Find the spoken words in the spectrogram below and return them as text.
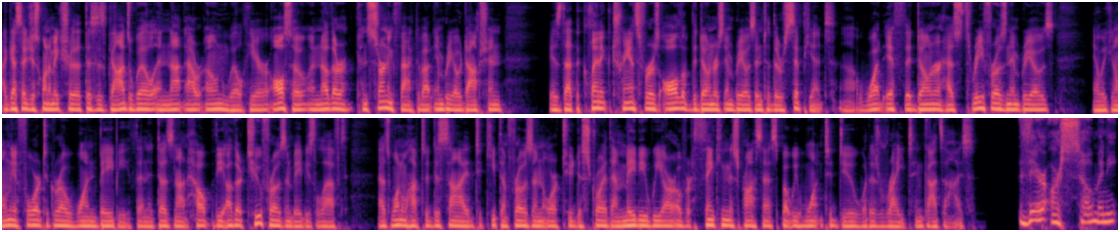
I guess I just want to make sure that this is God's will and not our own will here. Also, another concerning fact about embryo adoption is that the clinic transfers all of the donor's embryos into the recipient. Uh, what if the donor has three frozen embryos and we can only afford to grow one baby? Then it does not help the other two frozen babies left, as one will have to decide to keep them frozen or to destroy them. Maybe we are overthinking this process, but we want to do what is right in God's eyes. There are so many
